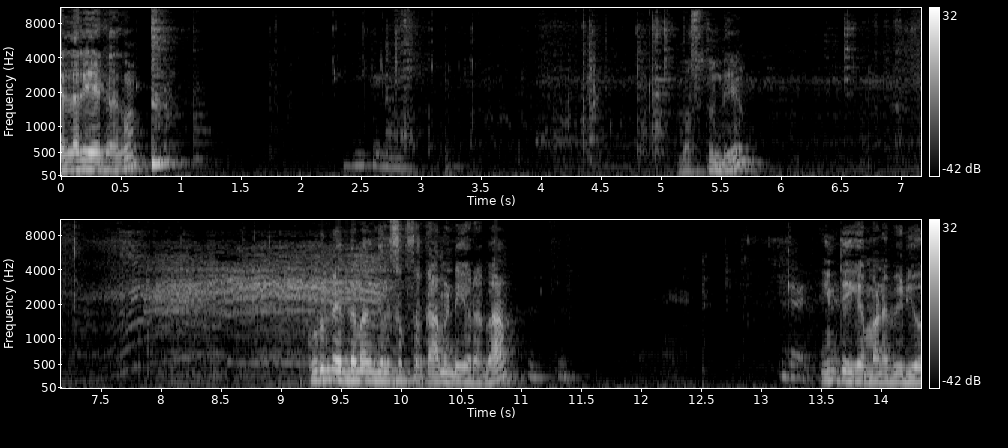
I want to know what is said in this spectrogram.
ఎల్లరి ఏ కాకు మస్తుంది. కుటుంబం ఎంతమంది తెలుసు? ఒకసారి కామెంట్ చేయరాబా ఇంతే ఇక మన వీడియో.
